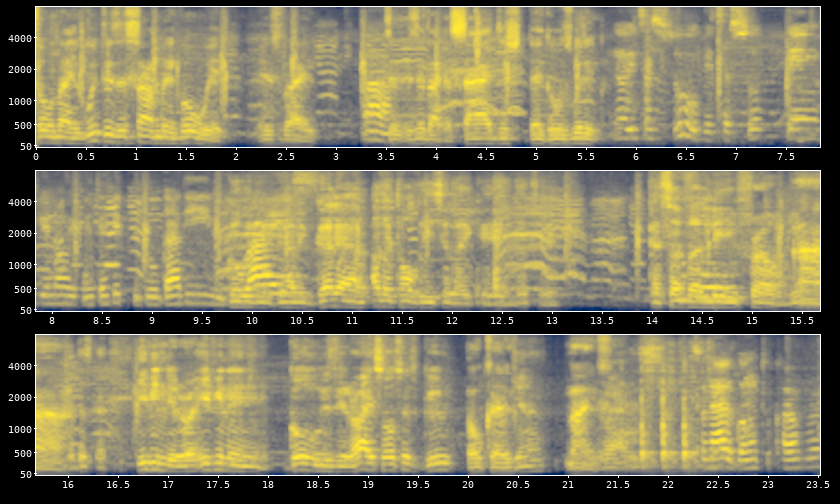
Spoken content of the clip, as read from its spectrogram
So like, what does the sombe go with? It's like, Ah. is it like a side dish that goes with it? No, it's a soup. It's a soup thing. You know, you can take it with ugali, with go with rice. the garlic. Garlic, as I told you, it's like uh, that's a cassava leaf from. You know, Ah. that's kind even the ri- even uh, go with the rice also is good. Okay. Yeah, Nice. rice. So now we're going to cover.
